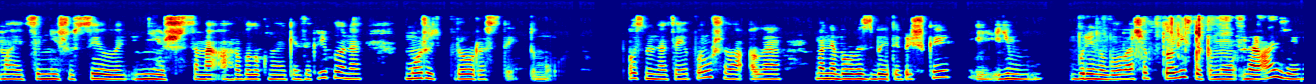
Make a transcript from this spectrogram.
мають сильнішу силу, ніж саме агроволокно, яке закріплене, можуть прорости. Тому основне це я порушила, але в мене були збиті брішки, і їм бур'яну було важче пролізти, тому наразі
